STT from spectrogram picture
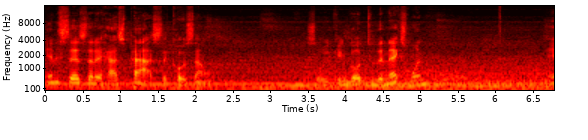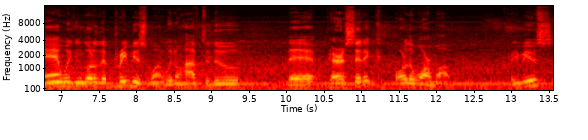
And it says that it has passed, it goes down. So we can go to the next one. And we can go to the previous one. We don't have to do the parasitic or the warm-up. Previous.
